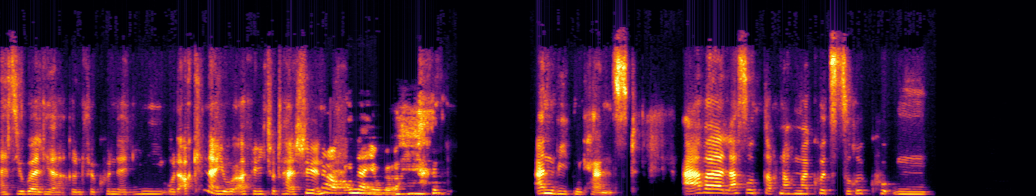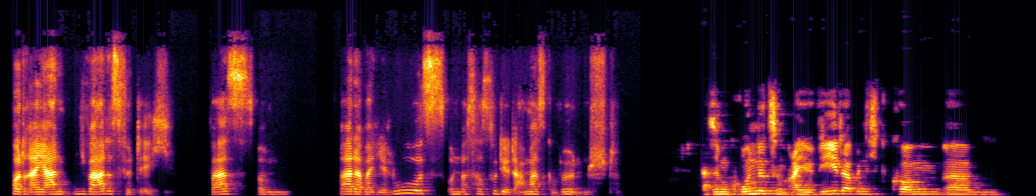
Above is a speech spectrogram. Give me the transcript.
als Yogalehrerin für Kundalini oder auch Kinder-Yoga, finde ich total schön. Ja, Kinder-Yoga. anbieten kannst. Aber lass uns doch noch mal kurz zurückgucken. Vor drei Jahren, wie war das für dich? Was ähm, war da bei dir los und was hast du dir damals gewünscht? Also im Grunde zum Ayurveda bin ich gekommen, ähm,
